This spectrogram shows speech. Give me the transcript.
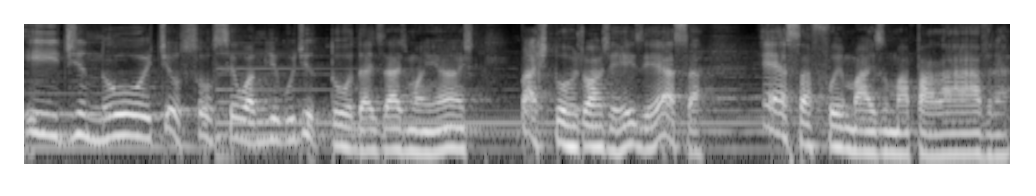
e de noite. Eu sou seu amigo de todas as manhãs, Pastor Jorge Reis, e essa, essa foi mais uma palavra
